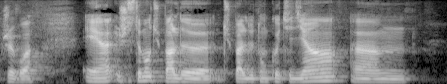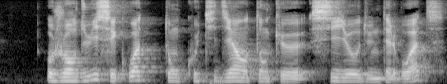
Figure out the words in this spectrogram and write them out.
je vois. Et justement, tu parles de, tu parles de ton quotidien. Aujourd'hui, c'est quoi ton quotidien en tant que CEO d'une telle boîte?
